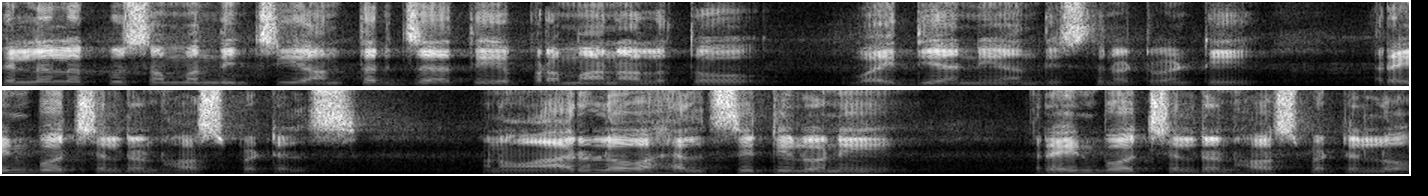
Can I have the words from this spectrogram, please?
పిల్లలకు సంబంధించి అంతర్జాతీయ ప్రమాణాలతో వైద్యాన్ని అందిస్తున్నటువంటి రెయిన్బో చిల్డ్రన్ హాస్పిటల్స్. మనం ఆరులోవ హెల్త్ సిటీలోని రెయిన్బో చిల్డ్రన్ హాస్పిటల్లో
